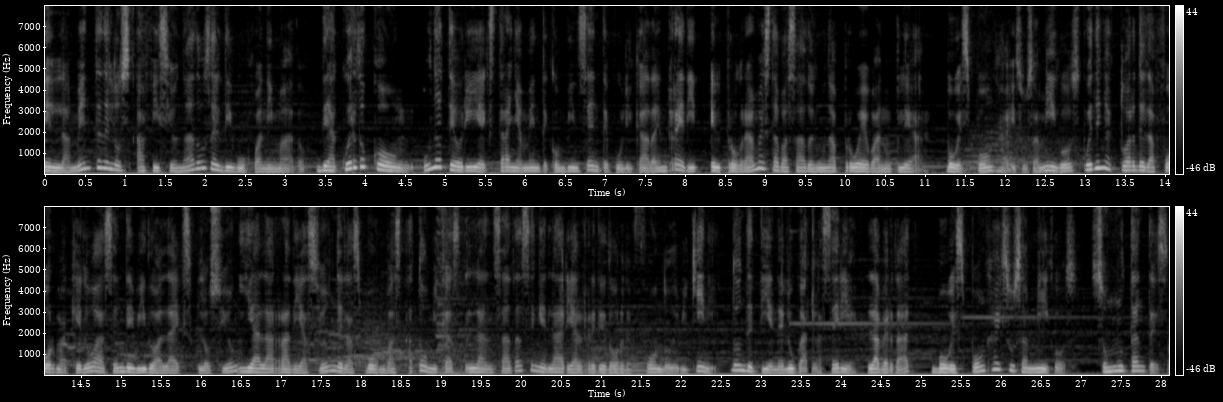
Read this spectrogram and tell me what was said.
en la mente de los aficionados del dibujo animado. De acuerdo con una teoría extrañamente convincente publicada en Reddit, el programa está basado en una prueba nuclear. Bob Esponja y sus amigos pueden actuar de la forma que lo hacen debido a la explosión y a la radiación de las bombas atómicas lanzadas en el área alrededor de fondo de Bikini, donde tiene lugar la serie. La verdad, Bob Esponja y sus amigos son mutantes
